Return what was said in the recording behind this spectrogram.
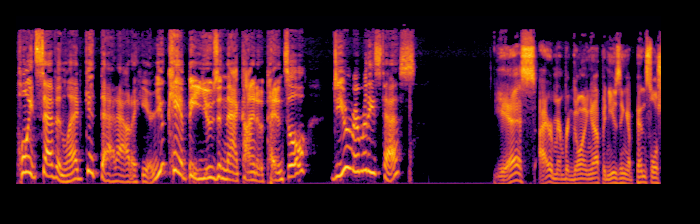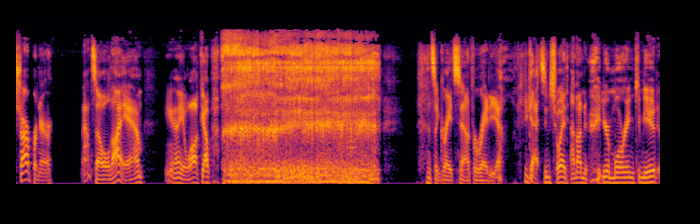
0.7 lad, get that out of here. You can't be using that kind of pencil. Do you remember these tests? Yes, I remember going up and using a pencil sharpener. That's how old I am. You know, you walk up. That's a great sound for radio. You guys enjoy that on your morning commute.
